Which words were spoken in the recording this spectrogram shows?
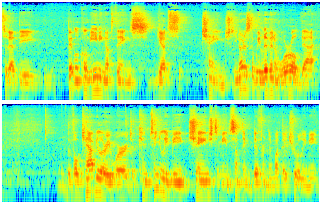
so that the biblical meaning of things gets changed. You notice that we live in a world that the vocabulary words are continually being changed to mean something different than what they truly mean.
